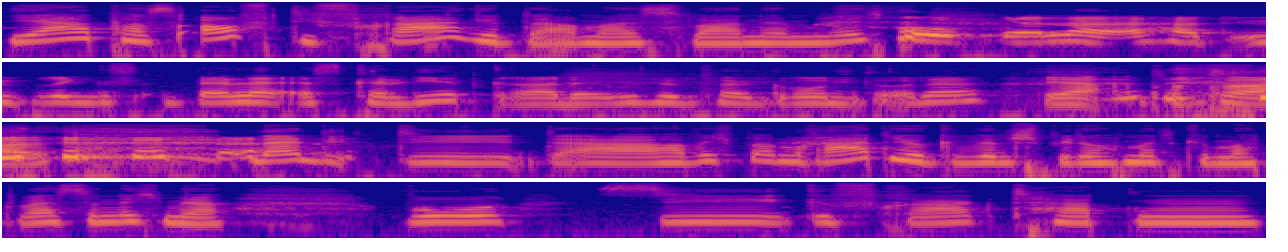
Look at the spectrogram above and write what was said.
Ja, pass auf, die Frage damals war nämlich. Oh, Bella hat übrigens, Bella eskaliert gerade im Hintergrund, oder? Ja, total. Nein, die, die da habe ich beim Radiogewinnspiel auch mitgemacht, weißt du nicht mehr, wo sie gefragt hatten,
